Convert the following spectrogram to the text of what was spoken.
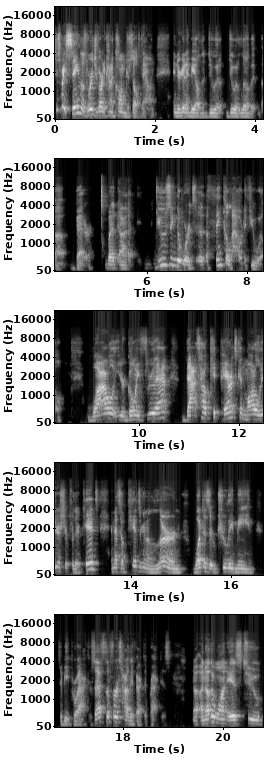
Just by saying those words, you've already kind of calmed yourself down, and you're going to be able to do it do it a little bit uh, better. But uh, using the words, uh, think aloud, if you will, while you're going through that, that's how parents can model leadership for their kids, and that's how kids are going to learn what does it truly mean to be proactive. So that's the first highly effective practice. Uh, another one is to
